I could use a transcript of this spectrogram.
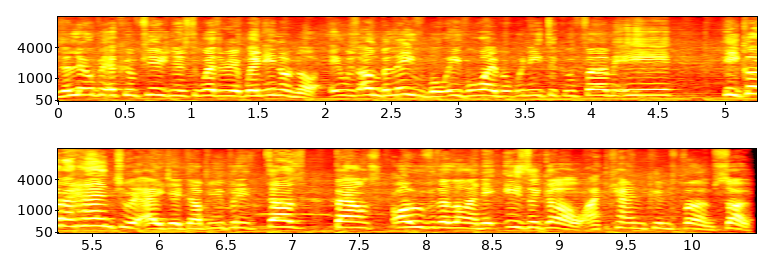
There's a little bit of confusion as to whether it went in or not. It was unbelievable either way, but we need to confirm it here. He got a hand to it, AJW, but it does bounce over the line. It is a goal, I can confirm. So,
